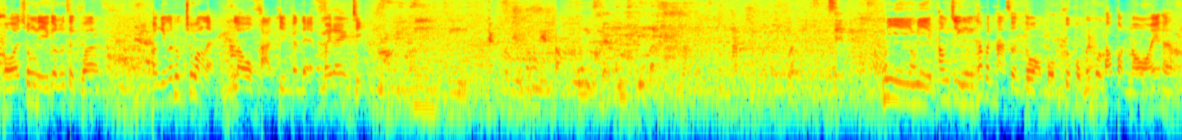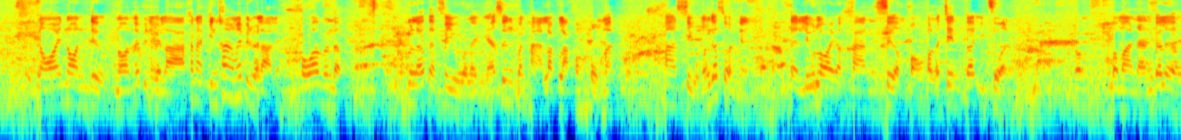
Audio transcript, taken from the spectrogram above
เพราะว่าช่วงนี้ก็รู้สึกว่า ความจริงก็ทุกช่วงแหละ เราขาดครีมกันแดดไม่ได้จริงๆ อืมอืมอย่างตัวนี้ต้องเน้นบำรุงแต่มีปัญหาเรื่องหน้าผิวอะไรด้วยพิเศษไหมมีมีเอาจริงถ้าปัญหาส่วนตัวของผมคือผมเป็นคนพักผ่อนน้อยครับน้อยนอนดึกนอนไม่เป็นเวลา ขนาดกินข้าวยังไม่เป็นเวลาเลย เพราะว่ามันแบบมันแล้วแต่ฟิลอะไรเงี้ยซึ่งปัญหาหลักๆของผมอะอาสิวมันก็ส่วนหนึ่ง แต่ริ้วรอยกับคารเสื่อมของคอลลาเจนก็อีกส่วนประประมาณนั้นก็เลย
